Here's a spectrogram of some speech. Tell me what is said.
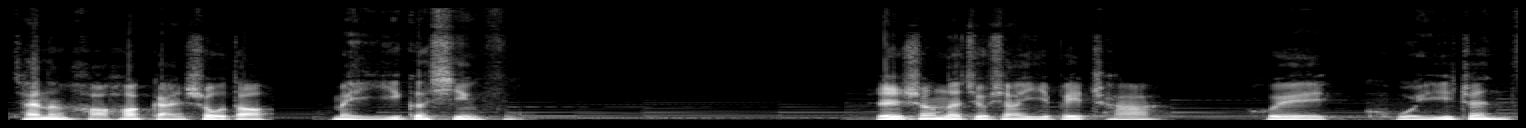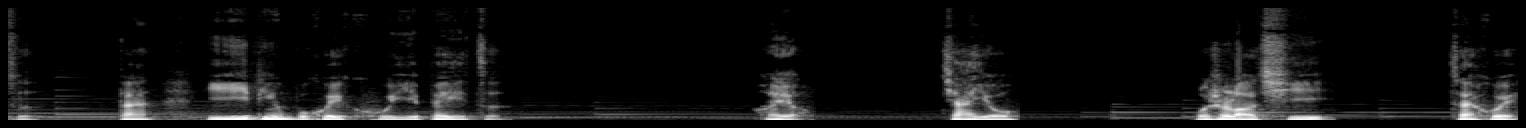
才能好好感受到每一个幸福。人生呢，就像一杯茶，会苦一阵子，但一定不会苦一辈子。朋友，加油！我是老齐，再会。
